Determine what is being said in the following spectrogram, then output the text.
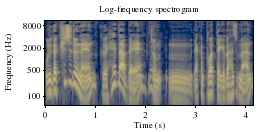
우리가 퀴즈를 낸 그 해답에 네. 좀 음, 약간 부합되기도 하지만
